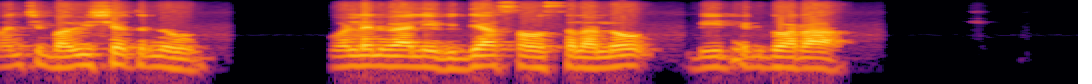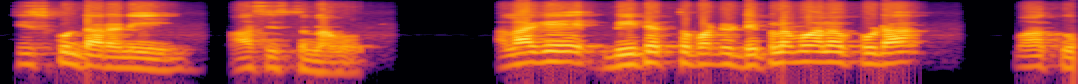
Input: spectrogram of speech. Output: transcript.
మంచి భవిష్యత్తును గోల్డెన్ వ్యాలీ విద్యా సంస్థలలో బీటెక్ ద్వారా తీసుకుంటారని ఆశిస్తున్నాము. అలాగే బీటెక్తో పాటు డిప్లొమాలో కూడా మాకు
